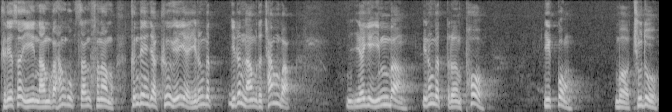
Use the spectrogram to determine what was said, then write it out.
그래서 이 나무가 한국산 소나무. 근데 이제 그 외에 이런 것, 이런 나무도 장방, 여기 임방, 이런 것들은 포, 익공, 뭐 주두,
